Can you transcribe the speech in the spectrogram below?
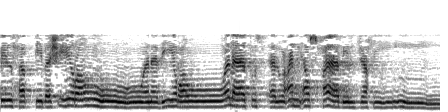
بالحق بشيرا ونذيرا ولا تسأل عن أصحاب الجحيم.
